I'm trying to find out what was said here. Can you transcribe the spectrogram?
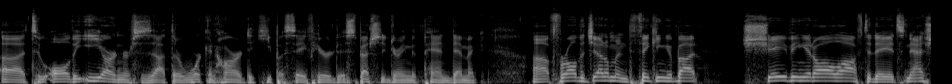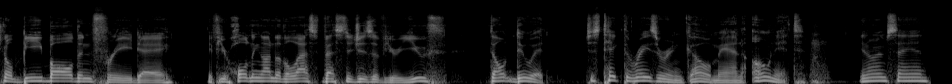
uh, to all the ER nurses out there working hard to keep us safe here, especially during the pandemic. Uh, for all the gentlemen thinking about shaving it all off today, it's National Be Bald and Free Day. If you're holding on to the last vestiges of your youth, don't do it. Just take the razor and go, man. Own it. You know what I'm saying?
